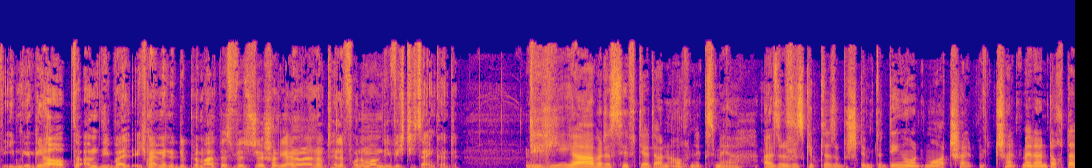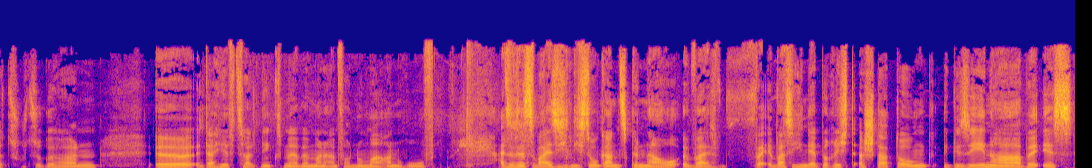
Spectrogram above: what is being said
ihm geglaubt? Haben die, weil, ich meine, wenn du Diplomat bist, wirst du ja schon die eine oder andere Telefonnummer haben, die wichtig sein könnte. Ja, aber das hilft ja dann auch nichts mehr. Also es gibt ja so bestimmte Dinge und Mord scheint, scheint mir dann doch dazu zu gehören. Äh, da hilft es halt nichts mehr, wenn man einfach nur mal anruft. Also das weiß ich nicht so ganz genau, was ich in der Berichterstattung gesehen habe, ist,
